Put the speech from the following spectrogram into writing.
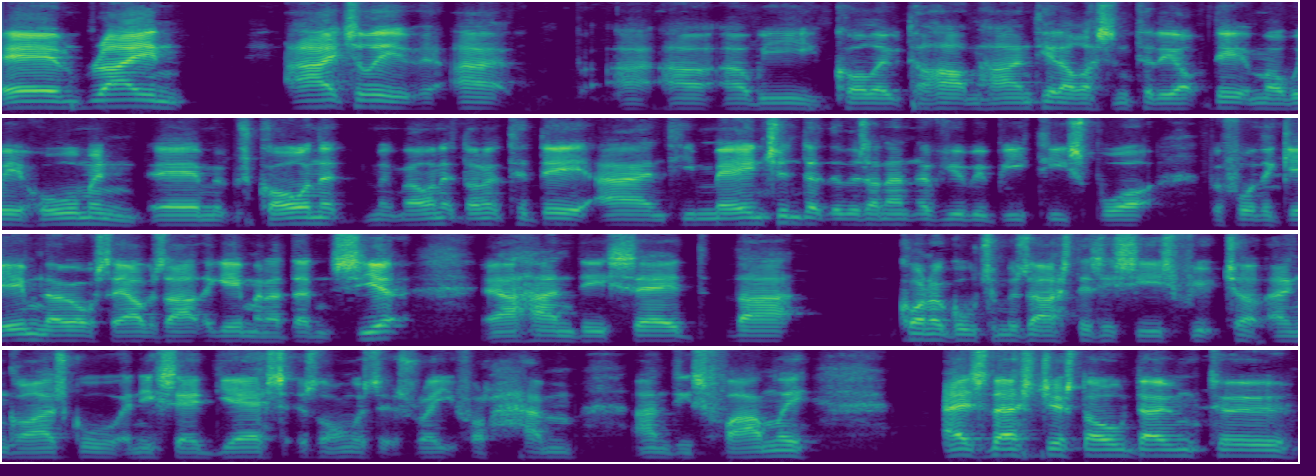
Um, Ryan, actually, I, a, a, wee call out to Heart and Hand here. I listened to the update on my way home, and um, it was Colin that McMillan had done it today, and he mentioned that there was an interview with BT Sport before the game. Now, obviously, I was at the game and I didn't see it. Uh, Handy said that Connor Goldson was asked, does he see his future in Glasgow? And he said yes, as long as it's right for him and his family. Is this just all down to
